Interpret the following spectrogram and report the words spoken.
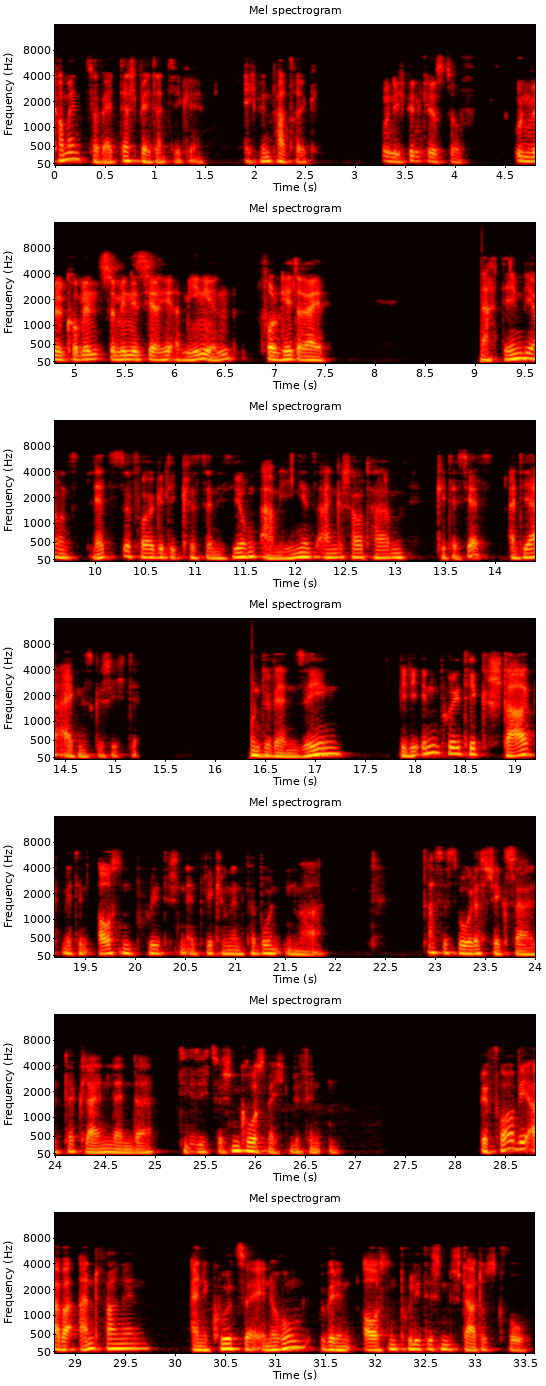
Willkommen zur Welt der Spätantike. Ich bin Patrick. Und ich bin Christoph. Und willkommen zur Miniserie Armenien, Folge 3. Nachdem wir uns letzte Folge die Christianisierung Armeniens angeschaut haben, geht es jetzt an die Ereignisgeschichte. Und wir werden sehen, wie die Innenpolitik stark mit den außenpolitischen Entwicklungen verbunden war. Das ist wohl das Schicksal der kleinen Länder, die sich zwischen Großmächten befinden. Bevor wir aber anfangen, eine kurze Erinnerung über den außenpolitischen Status quo.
